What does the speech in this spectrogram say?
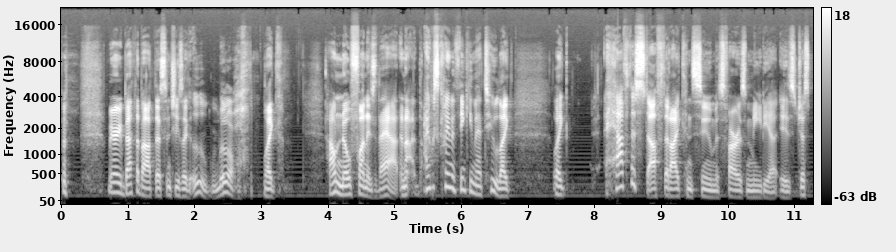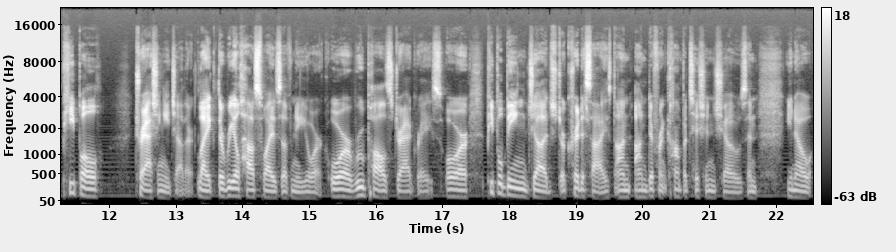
Mary Beth about this, and she's like, "Ooh, ugh. like how no fun is that?" And I, I was kind of thinking that too, like like half the stuff that I consume as far as media is just people trashing each other, like the Real Housewives of New York or RuPaul's Drag Race or people being judged or criticized on on different competition shows and you know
